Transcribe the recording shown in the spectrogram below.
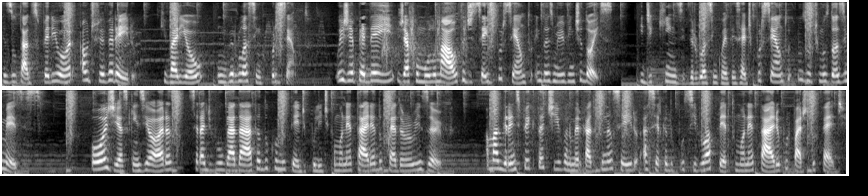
resultado superior ao de fevereiro, que variou 1,5% o IGPDI já acumula uma alta de 6% em 2022 e de 15,57% nos últimos 12 meses. Hoje, às 15 horas, será divulgada a ata do Comitê de Política Monetária do Federal Reserve. Há uma grande expectativa no mercado financeiro acerca do possível aperto monetário por parte do Fed.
